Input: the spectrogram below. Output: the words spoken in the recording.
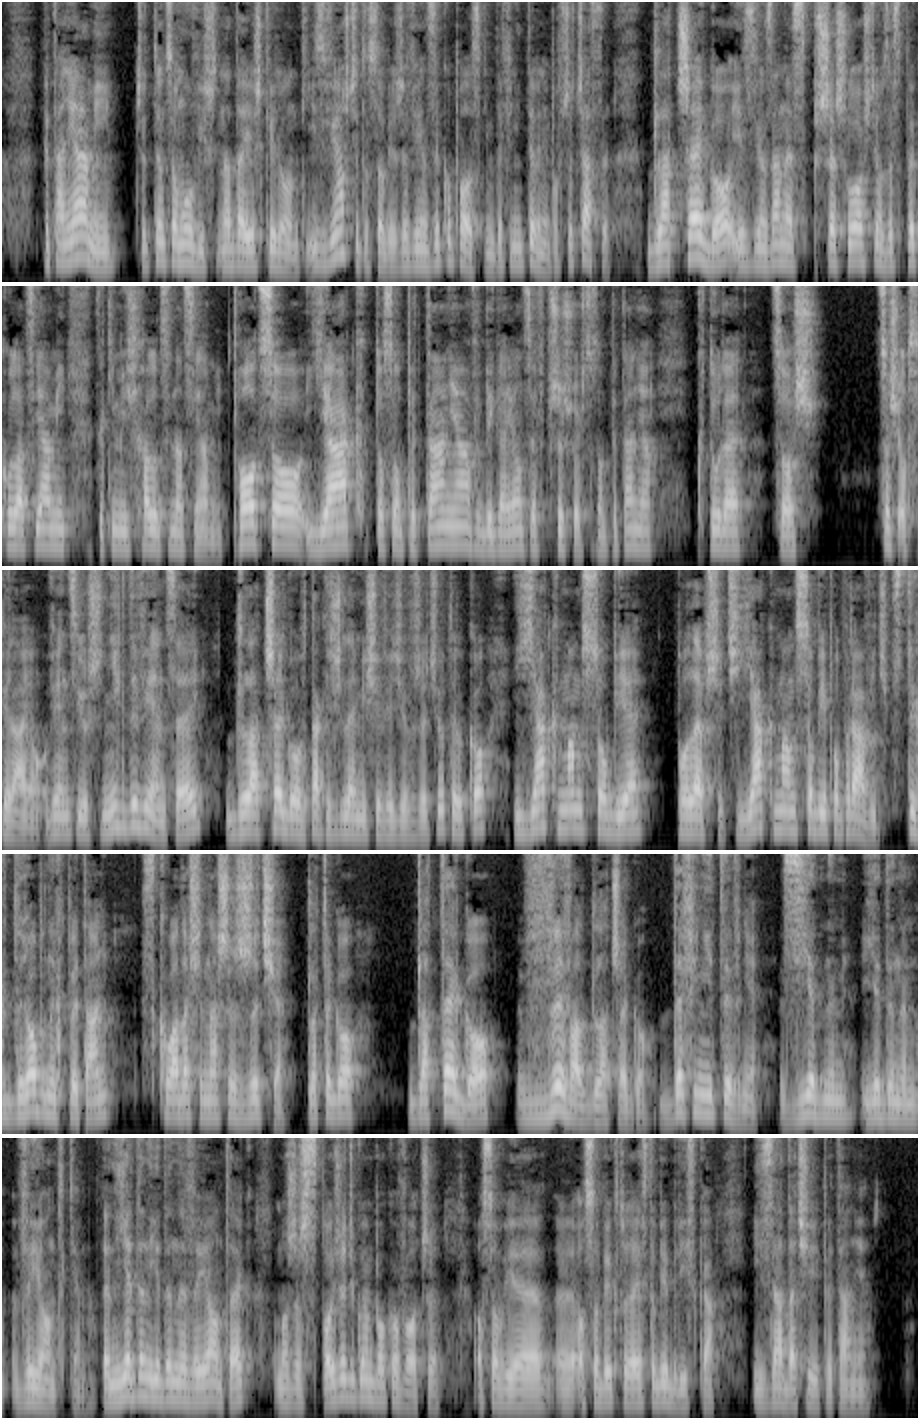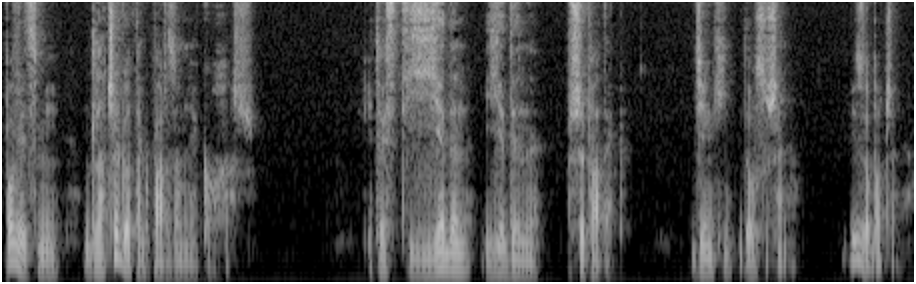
Pytaniami, czy tym, co mówisz, nadajesz kierunki i zwiążcie to sobie, że w języku polskim definitywnie, powsze czasy, dlaczego jest związane z przeszłością, ze spekulacjami, z jakimiś halucynacjami. Po co, jak, to są pytania wybiegające w przyszłość, to są pytania, które coś coś otwierają. Więc już nigdy więcej, dlaczego tak źle mi się wiedzie w życiu, tylko jak mam sobie polepszyć, jak mam sobie poprawić. Z tych drobnych pytań składa się nasze życie. Dlatego, dlatego wywal dlaczego. Definitywnie. Z jednym, jedynym wyjątkiem. Ten jeden, jedyny wyjątek możesz spojrzeć głęboko w oczy osobie, e, osobie, która jest Tobie bliska i zadać jej pytanie. Powiedz mi, dlaczego tak bardzo mnie kochasz? I to jest jeden, jedyny przypadek. Dzięki, do usłyszenia i zobaczenia.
